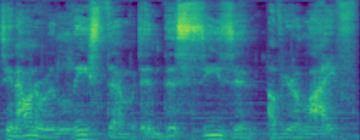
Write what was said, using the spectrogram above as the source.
See, and I want to release them in this season of your life.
